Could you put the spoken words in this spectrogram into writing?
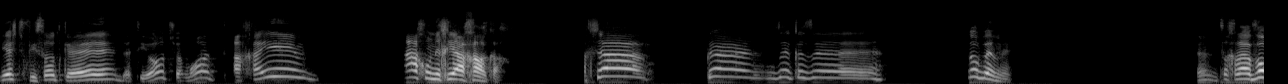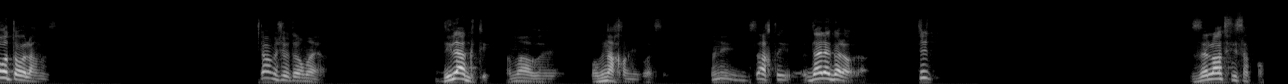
יש תפיסות כאלה, דתיות, שאומרות, החיים, אנחנו נחיה אחר כך. עכשיו, כן, זה כזה... לא באמת. כן? צריך לעבור את העולם הזה. כמה שיותר מהר. דילגתי, אמר אה, רב נחמן מברסלב. אני הצלחתי לדלג על העולם. זה לא התפיסה פה,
